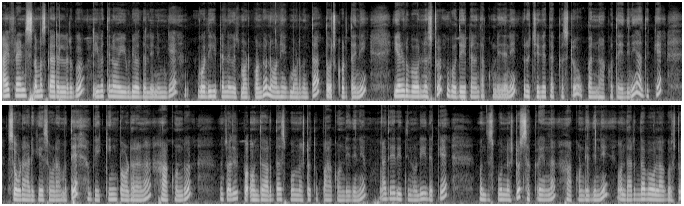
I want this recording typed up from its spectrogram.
ಹಾಯ್ ಫ್ರೆಂಡ್ಸ್, ನಮಸ್ಕಾರ ಎಲ್ಲರಿಗೂ. ಇವತ್ತಿನ ಈ ವಿಡಿಯೋದಲ್ಲಿ ನಿಮಗೆ ಗೋಧಿ ಹಿಟ್ಟನ್ನು ಯೂಸ್ ಮಾಡಿಕೊಂಡು ನಾನು ಹೇಗೆ ಮಾಡೋದಂತ ತೋರಿಸ್ಕೊಡ್ತೀನಿ. ಎರಡು ಬೌಲ್ನಷ್ಟು ಗೋಧಿ ಹಿಟ್ಟನ್ನು ತಕ್ಕೊಂಡಿದ್ದೀನಿ. ರುಚಿಗೆ ತಕ್ಕಷ್ಟು ಉಪ್ಪನ್ನು ಹಾಕೋತಾ ಇದ್ದೀನಿ. ಅದಕ್ಕೆ ಸೋಡಾ, ಅಡುಗೆ ಸೋಡಾ ಮತ್ತು ಬೇಕಿಂಗ್ ಪೌಡರನ್ನು ಹಾಕ್ಕೊಂಡು ಒಂದು ಸ್ವಲ್ಪ, ಒಂದು ಅರ್ಧ ಸ್ಪೂನಷ್ಟು ತುಪ್ಪ ಹಾಕ್ಕೊಂಡಿದ್ದೀನಿ ಅದೇ ರೀತಿ ನೋಡಿ, ಇದಕ್ಕೆ ಒಂದು ಸ್ಪೂನಷ್ಟು ಸಕ್ಕರೆಯನ್ನು ಹಾಕ್ಕೊಂಡಿದ್ದೀನಿ ಒಂದು ಅರ್ಧ ಬೌಲ್ ಆಗೋಷ್ಟು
